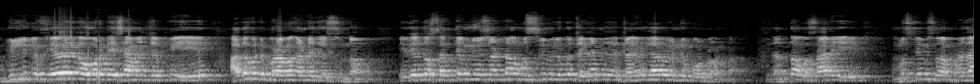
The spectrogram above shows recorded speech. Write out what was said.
బిల్లుకి ఫేవర్గా ఓటేశామని చెప్పి అదొకటి ప్రభగండ చేస్తున్నాం. ఇదేదో సత్యం న్యూస్ అంట ముస్లింలకు జగన్ జగన్ గారు వెన్నుపోటు అంట. ఇదంతా ఒకసారి ముస్లింస్ ప్రజా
